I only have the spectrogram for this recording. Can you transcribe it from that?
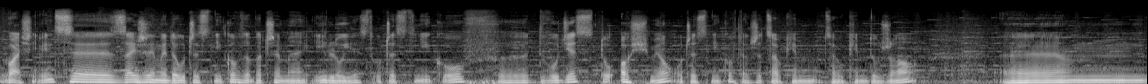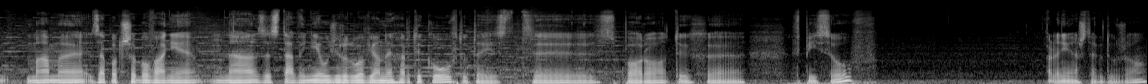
Właśnie, więc e, zajrzymy do uczestników, zobaczymy ilu jest uczestników. 28 uczestników, także całkiem, całkiem dużo mamy zapotrzebowanie na zestawy nieuźródłowionych artykułów. Tutaj jest y, sporo tych e, wpisów, ale nie aż tak dużo.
